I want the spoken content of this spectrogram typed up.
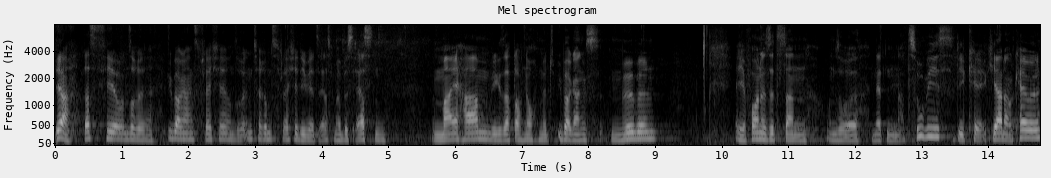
Ja, das ist hier unsere Übergangsfläche, unsere Interimsfläche, die wir jetzt erstmal bis 1. Mai haben. Wie gesagt, auch noch mit Übergangsmöbeln. Ja, hier vorne sitzt dann unsere netten Azubis, die Kiana und Carol,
